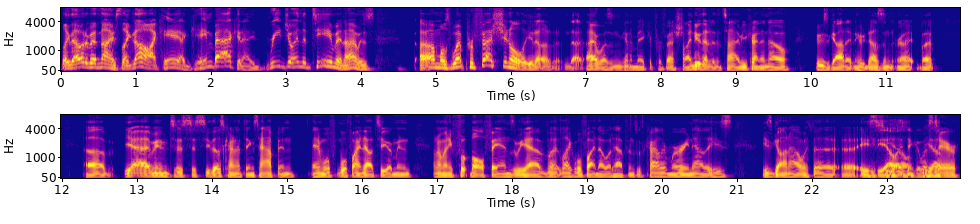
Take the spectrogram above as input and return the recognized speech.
like that would have been nice. Like, no, I came I came back and I rejoined the team and I was I almost went professional, you know. I wasn't going to make it professional. I knew that at the time. You kind of know who's got it and who doesn't, right? But um, yeah, I mean, to, to see those kind of things happen, and we'll we'll find out too. I mean, I don't know how many football fans we have, but like we'll find out what happens with Kyler Murray now that he's he's gone out with a, a ACL, I think it was yep. tear.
